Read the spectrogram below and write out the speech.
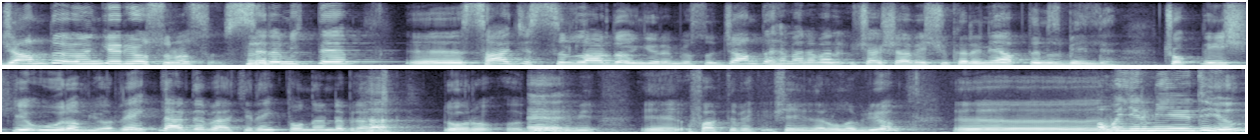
Camda öngörüyorsunuz. Seramikte e, sadece sırlarda öngöremiyorsunuz. Camda hemen hemen 3 aşağı 5 yukarı ne yaptığınız belli. Çok değişikliğe uğramıyor. Renklerde belki renk tonlarında birazcık Ha. doğru bir, Evet. bir e, ufak tefek şeyler olabiliyor. E, Ama 27 yıl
